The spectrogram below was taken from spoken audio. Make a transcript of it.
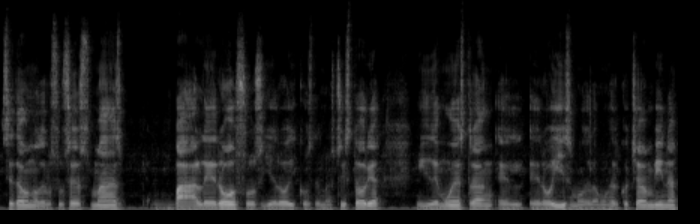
se da uno de los sucesos más valerosos y heroicos de nuestra historia y demuestran el heroísmo de la mujer cochabambina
